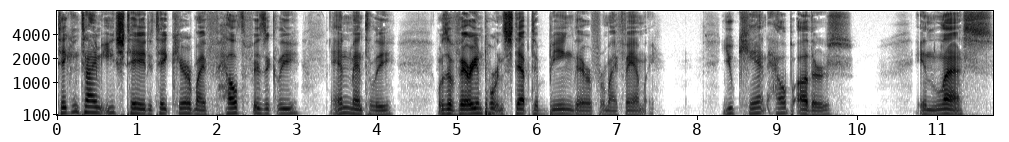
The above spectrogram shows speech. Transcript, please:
Taking time each day to take care of my health physically and mentally was a very important step to being there for my family. You can't help others unless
